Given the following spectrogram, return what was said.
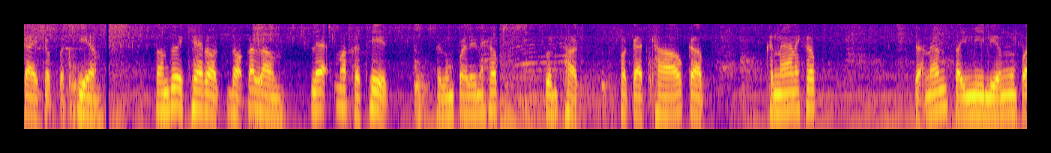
ไก่กับกระเทียม ตามด้วยแครอทดอกกะหล่ำและมะเขือเทศ ใส่ลงไปเลยนะครับ ส่วนผักผักกาดขาวกับคะน้านะครับ จากนั้นใส่มีเหลืองลงไป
